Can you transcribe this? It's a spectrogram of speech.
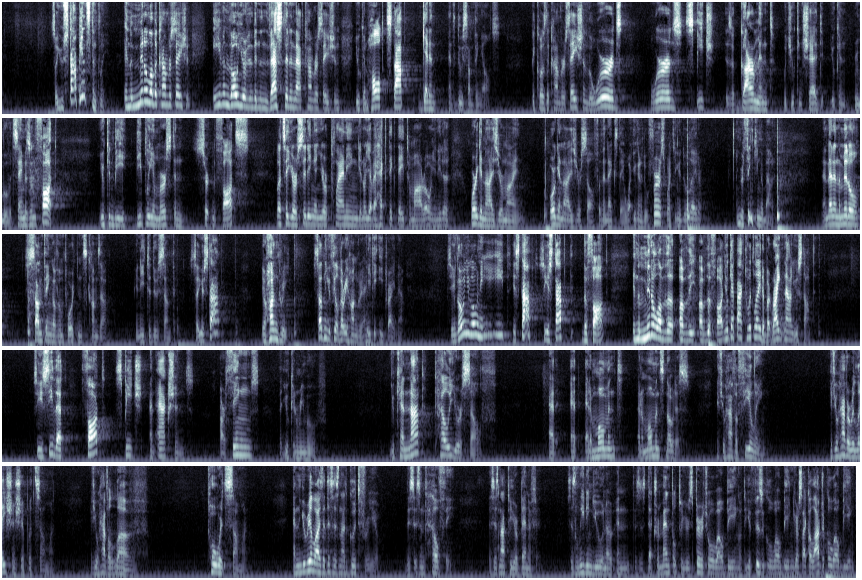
So you stop instantly in the middle of the conversation. Even though you've been invested in that conversation, you can halt, stop, get in, and to do something else. Because the conversation, the words, words, speech is a garment which you can shed, you can remove it. Same as in thought. You can be deeply immersed in certain thoughts. Let's say you're sitting and you're planning, you know, you have a hectic day tomorrow, you need to organize your mind, organize yourself for the next day, what you're going to do first, what you're going to do later. And you're thinking about it. And then in the middle, something of importance comes up. You need to do something. So you stop. You're hungry. Suddenly you feel very hungry. I need to eat right now. So you go and you go and you eat. You stopped. So you stopped the thought in the middle of the of the of the thought. You'll get back to it later, but right now you stopped. So you see that thought, speech, and actions are things that you can remove. You cannot tell yourself at, at, at a moment, at a moment's notice, if you have a feeling, if you have a relationship with someone, if you have a love towards someone, and you realize that this is not good for you, this isn't healthy, this is not to your benefit, this is leading you in a, and this is detrimental to your spiritual well being or to your physical well being, your psychological well being.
